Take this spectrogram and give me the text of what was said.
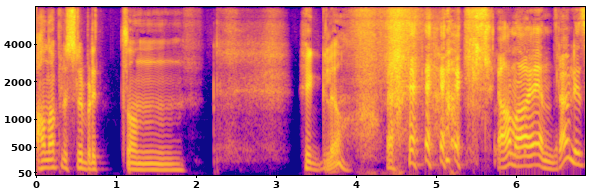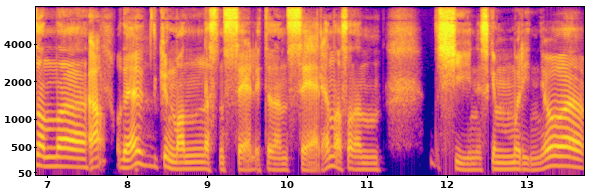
Han har plutselig blitt sånn hyggelig, da. Ja, han har endra litt sånn eh, Ja. Og det kunne man nesten se litt i den serien, altså den kyniske Mourinho. eh,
